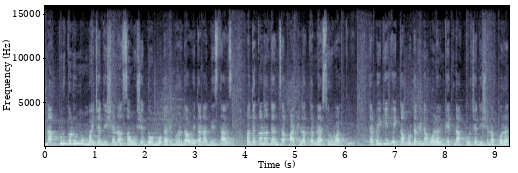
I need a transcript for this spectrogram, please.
नागपूरकडून मुंबईच्या दिशेनं संशयित दोन मोटारी भरधाव येताना दिसताच पथकानं त्यांचा पाठलाग करण्यास सुरुवात केली. त्यापैकी एका मोटारीनं वळण घेत नागपूरच्या दिशेनं परत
